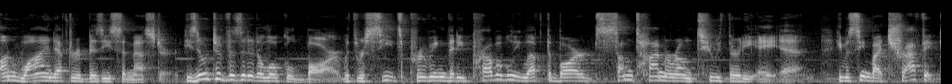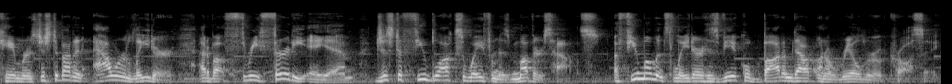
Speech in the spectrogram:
unwind after a busy semester. He's known to have visited a local bar, with receipts proving that he probably left the bar sometime around 2.30 a.m. He was seen by traffic cameras just about an hour later at about 3.30 a.m., just a few blocks away from his mother's house. A few moments later, his vehicle bottomed out on a railroad crossing.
